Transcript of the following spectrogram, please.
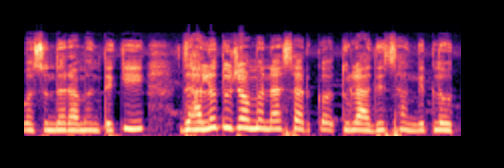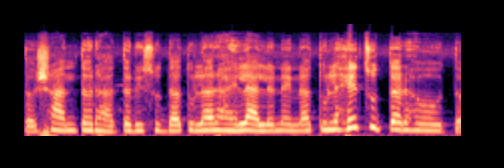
वसुंधरा म्हणते की झालं तुझ्या मनासारखं. तुला आधीच सांगितलं होतं शांत राहा तरीसुद्धा तुला राहायला आलं नाही ना. तुला हेच उत्तर हवं होतं.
